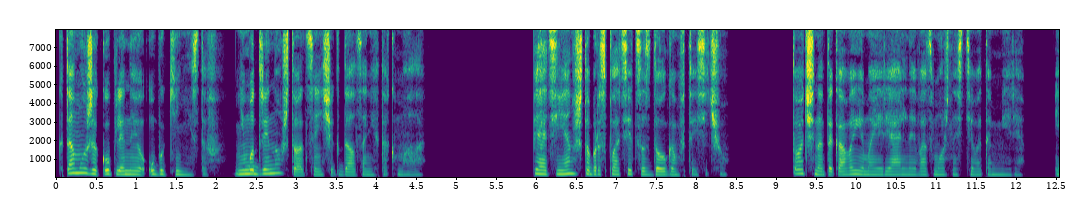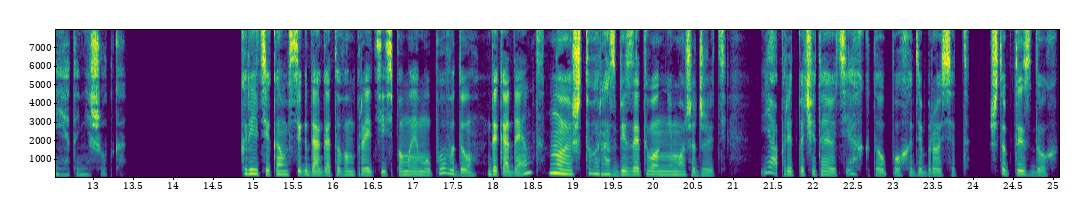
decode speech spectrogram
к тому же купленные у букинистов. Не мудрено, что оценщик дал за них так мало. Пять йен, чтобы расплатиться с долгом в тысячу. Точно таковы и мои реальные возможности в этом мире. и это не шутка. Критикам, всегда готовым пройтись по моему поводу, декадент, ну и что, раз без этого он не может жить. Я предпочитаю тех, кто походе бросит, чтоб ты сдох.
